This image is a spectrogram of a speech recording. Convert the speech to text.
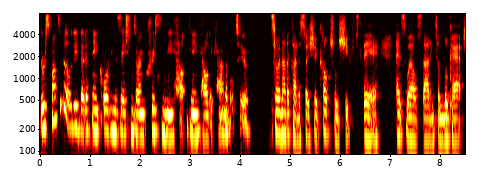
the responsibility that i think organizations are increasingly held, being held accountable to so, another kind of socio-cultural shift there as well, starting to look at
